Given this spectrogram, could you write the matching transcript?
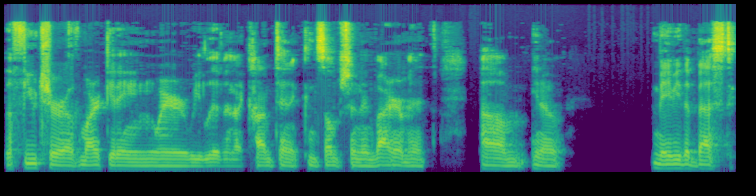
the future of marketing, where we live in a content consumption environment, um, you know, maybe the best.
